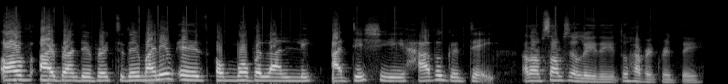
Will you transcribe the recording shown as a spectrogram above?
of iBrand Daybreak today. My name is Omobolanle Adeshi. Have a good day. And I'm Samson Lady. Do have a great day.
